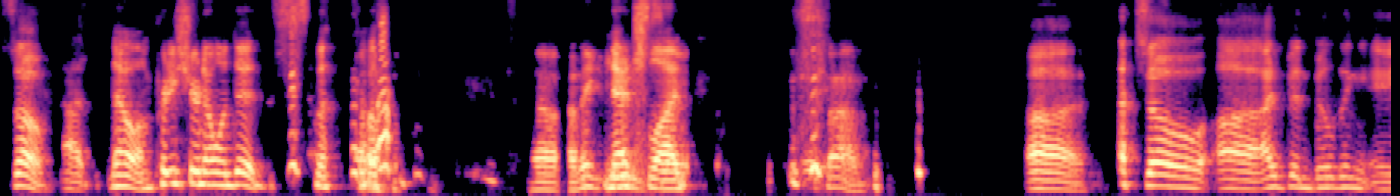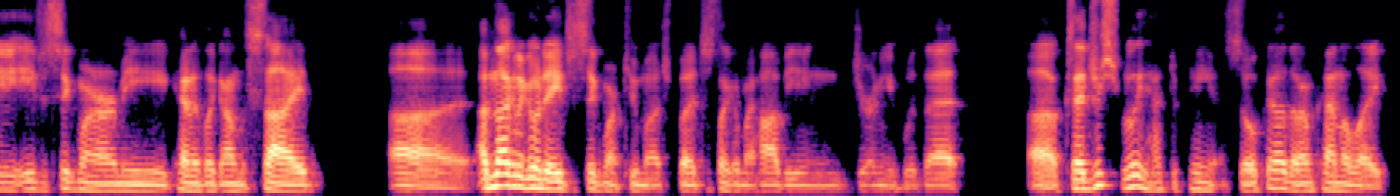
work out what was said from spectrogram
So Uh, no, I'm pretty sure no one did. No, I think Next slide. said- Uh, so uh, I've been building a Age of Sigmar army, kind of like on the side. Uh, I'm not gonna go into Age of Sigmar too much, but just like on my hobbying journey with that, uh, because I just really have to paint Ahsoka that I'm kind of like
